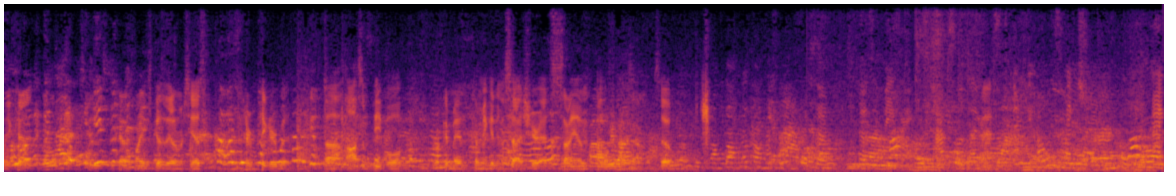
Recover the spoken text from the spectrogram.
they kind of, it's kind of funny because they don't see us. They're bigger, but uh, awesome people. Recommend coming get a massage here at Siam. So So that was amazing. Absolutely best. And we always make sure I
